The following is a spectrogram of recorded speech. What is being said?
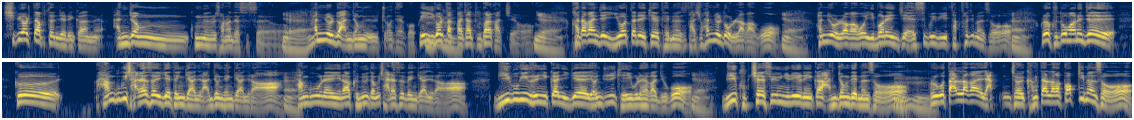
12월 예. 달부터 이제 그러니까 안정 국면으로 전환됐었어요. 예. 환율도 안정을 쭉 되고 그게 1월 음, 음. 달까지 한 두 달 갔죠. 예. 가다가 이제 2월 달에 이렇게 되면서 다시 환율도 올라가고 환율 올라가고 이번에 이제 SVB 딱 터지면서 그래서 그 동안은 이제 그 한국이 잘해서 이게 된 게 아니라 안정된 게 아니라 네. 한국은행이나 금융당국이 잘해서 된 게 아니라 미국이 그러니까 이게 연준이 개입을 해가지고 네. 미 국채 수익률이 그러니까 안정되면서 음, 음. 그리고 달러가 약저 강달러가 꺾이면서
